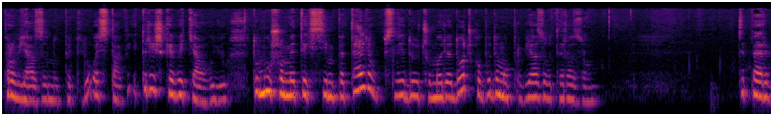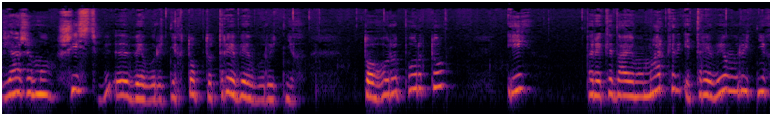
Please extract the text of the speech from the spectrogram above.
пров'язану петлю. Ось так. І трішки витягую, тому що ми тих сім петель в слідуючому рядочку будемо пров'язувати разом. Тепер в'яжемо 6 виворотніх, тобто 3 виворотніх того рапорту і перекидаємо маркер і 3 виворотніх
